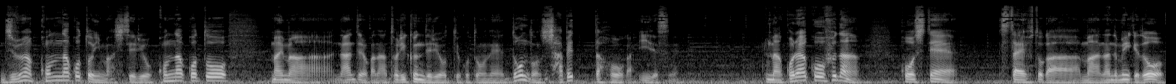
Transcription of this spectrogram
自分はこんなことを今してるよ。こんなことをまあ今何て言うのかな取り組んでるよ。っていうことをねどんどん喋った方がいいですね。まあこれはこう普段こうしてスタイフとかまあ何でもいいけど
